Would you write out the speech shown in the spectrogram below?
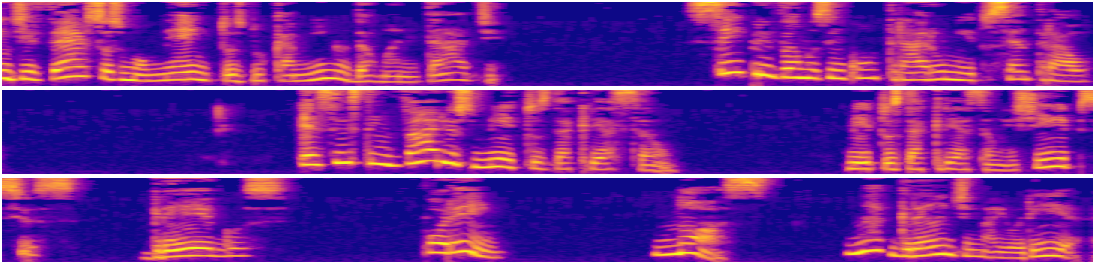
em diversos momentos do caminho da humanidade, sempre vamos encontrar um mito central. Existem vários mitos da criação. Mitos da criação egípcios, gregos. Porém, nós, na grande maioria,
